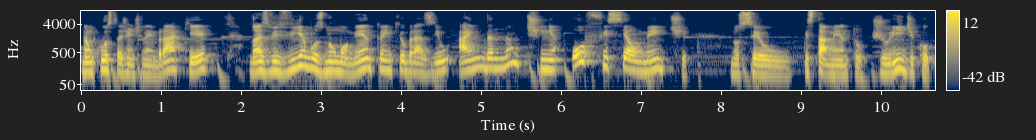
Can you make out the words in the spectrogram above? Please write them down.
Não custa a gente lembrar que nós vivíamos num momento em que o Brasil ainda não tinha oficialmente no seu estamento jurídico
